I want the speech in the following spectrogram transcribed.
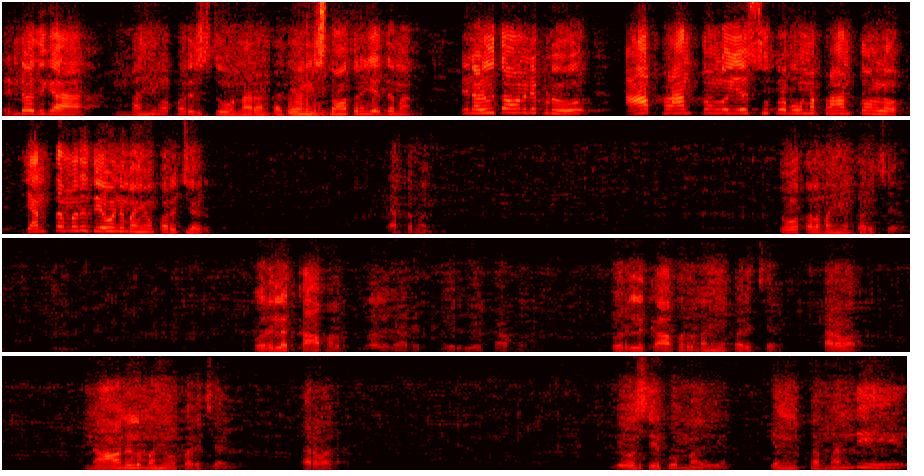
రెండోదిగా మహిమపరుస్తూ ఉన్నారంట. దేవునికి స్తోత్రం చేద్దామా? నేను అడుగుతా ఉన్నాను ఇప్పుడు ఆ ప్రాంతంలో యేసు ప్రభు ఉన్న ప్రాంతంలో ఎంతమంది దేవుని మహిమపరిచారు? ఎంతమంది? దూతల మహిమపరిచారు. గొర్రెల కాపరు గొర్రెలు కాబట్టి గొర్రెల కాపరు. గొర్రెల కాపరు మహిమపరిచారు. తర్వాత నానులు మహిమపరిచారు. తర్వాత యోసేపు మరియ. ఇంతమంది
